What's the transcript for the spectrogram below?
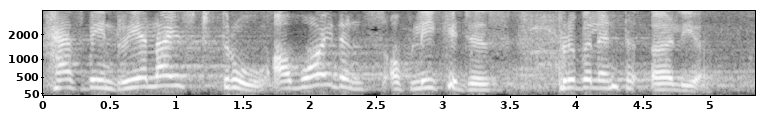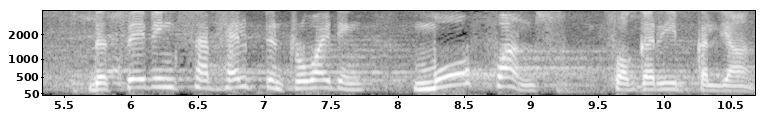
has been realized through avoidance of leakages prevalent earlier. The savings have helped in providing more funds for Garib Kalyan.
